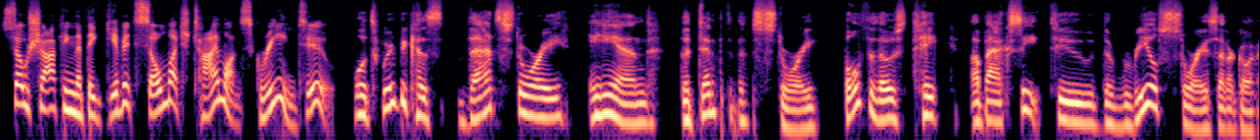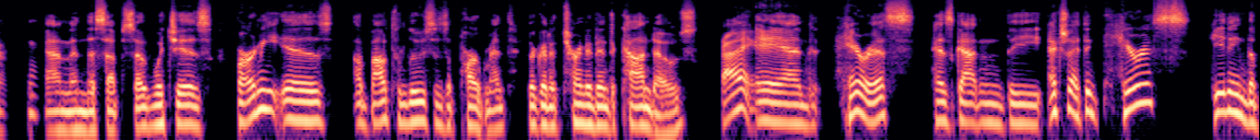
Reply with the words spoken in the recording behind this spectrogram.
so shocking that they give it so much time on screen too. Well, it's weird because that story and the dentist story, both of those take a back seat to the real stories that are going on in this episode, which is Barney is about to lose his apartment. They're going to turn it into condos. Right. And Harris has gotten the, actually, I think Harris getting the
